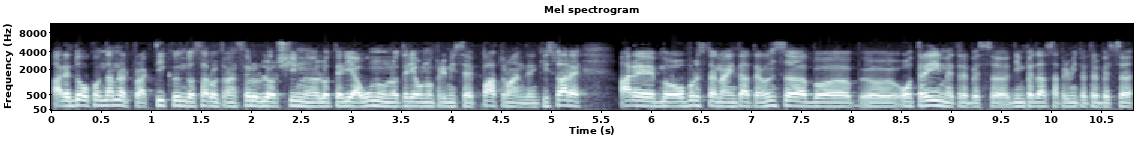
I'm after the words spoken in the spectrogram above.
are două condamnări, practic, în dosarul transferurilor și în Loteria 1. În Loteria 1 primise patru ani de închisoare. Are o vârstă înaintată, însă o treime trebuie să, din pedepsa primită trebuie să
